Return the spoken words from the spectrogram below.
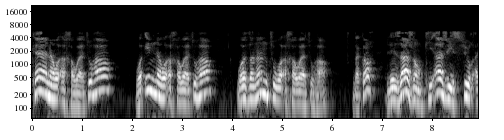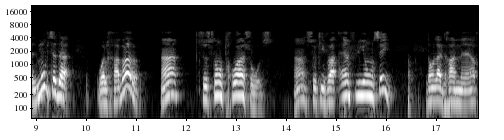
كان وأخواتها وإن وأخواتها وظننت وأخواتها D'accord Les agents qui agissent sur al-mubtada wal-khabar, hein, ce sont trois choses. Hein, ce qui va influencer dans la grammaire,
